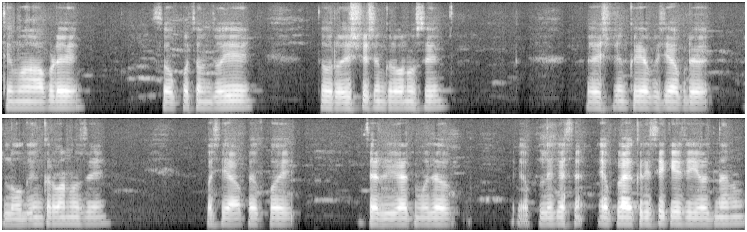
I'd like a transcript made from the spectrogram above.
તેમાં આપણે સૌપ્રથમ જોઈએ તો રજિસ્ટ્રેશન કરવાનું છે રજિસ્ટ્રેશન કર્યા પછી આપણે લોગિન કરવાનું છે પછી આપણે કોઈ જરૂરિયાત મુજબ એપ્લિકેશન એપ્લાય કરી શકીએ છીએ યોજનાનું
